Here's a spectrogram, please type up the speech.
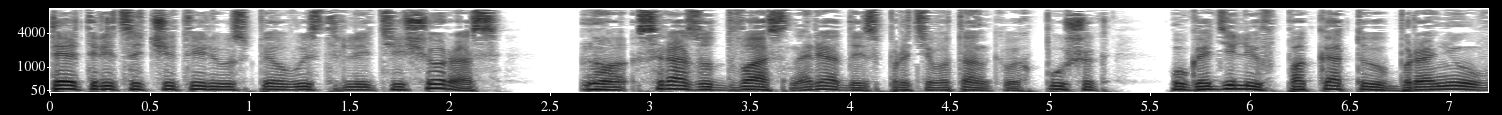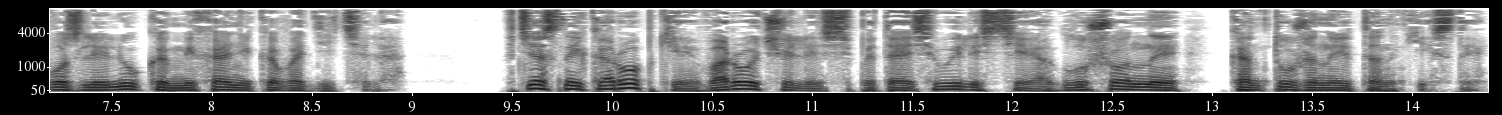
Т-34 успел выстрелить еще раз, но сразу два снаряда из противотанковых пушек угодили в покатую броню возле люка механика-водителя. В тесной коробке ворочались, пытаясь вылезти, оглушенные, контуженные танкисты.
